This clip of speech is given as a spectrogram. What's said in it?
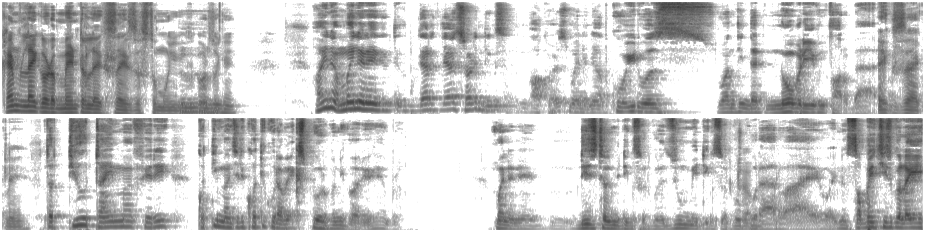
काइन्ड लाइक एउटा मेन्टल एक्सर्साइज जस्तो म युज गर्छु कि। होइन मैले देयर सर्टन थिङ्स अकर्स मैले अब COVID was one thing that nobody even thought bad exactly तर त्यो टाइममा फेरि कति मान्छेले कति कुरामा एक्सप्लोर पनि गर्यो क्या ब्रो मैले नि डिजिटल मिटिङ्सहरूको जुम मिटिङ्सहरूको कुराहरू आयो होइन? सबै चिजको लागि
